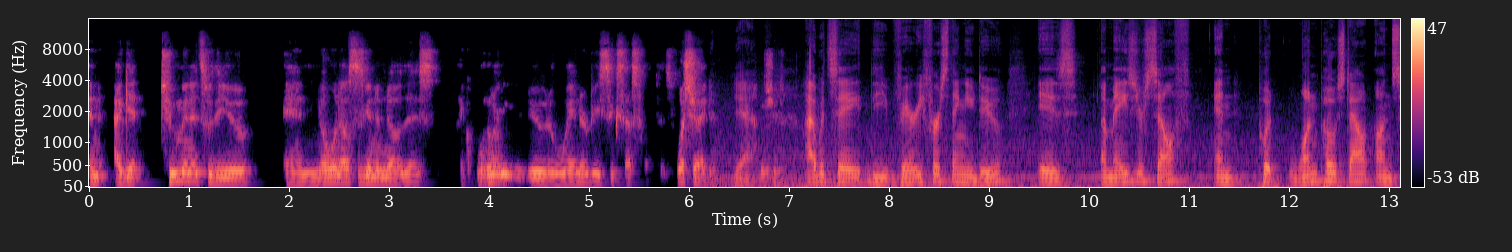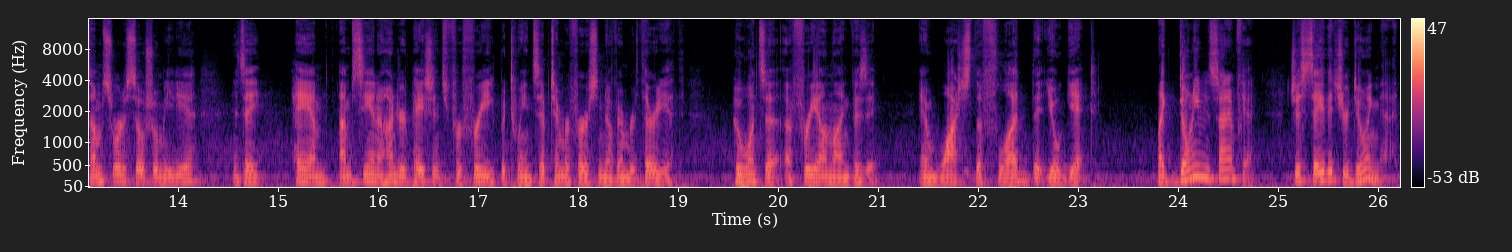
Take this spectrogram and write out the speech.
and I get two minutes with you and no one else is going to know this. Like, what do I need to do to win or be successful at this? What should I do? Yeah. I would say the very first thing you do is amaze yourself and put one post out on some sort of social media and say, hey, I'm, I'm seeing 100 patients for free between September 1st and November 30th. Who wants a, a free online visit? And watch the flood that you'll get. Like, don't even sign up yet. Just say that you're doing that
